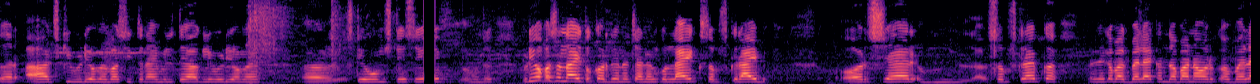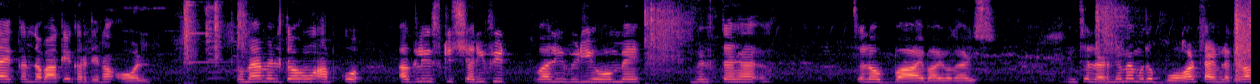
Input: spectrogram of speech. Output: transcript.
तो आज की वीडियो में बस इतना ही, मिलते हैं अगली वीडियो में। Stay home stay safe video पसंद आई तो कर देना चैनल को लाइक सब्सक्राइब और शेयर सब्सक्राइब करने के बाद बेल आइकन दबाना और बेल आइकन दबा के कर देना ऑल तो मैं मिलता हूँ आपको अगली इसकी शरीफी वाली वीडियो में। मिलते हैं। चलो बाय बाय गाइस इनसे लड़ने में मुझे बहुत टाइम लगेगा,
